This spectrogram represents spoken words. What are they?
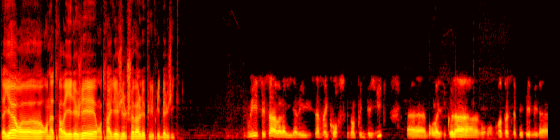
D'ailleurs, euh, on a travaillé léger. On travaille léger le cheval depuis le prix de Belgique. Oui, c'est ça. Voilà, il avait eu sa vraie course dans le prix de Belgique. Euh, bon, bah, Nicolas, on, on va pas se répéter, mais il a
